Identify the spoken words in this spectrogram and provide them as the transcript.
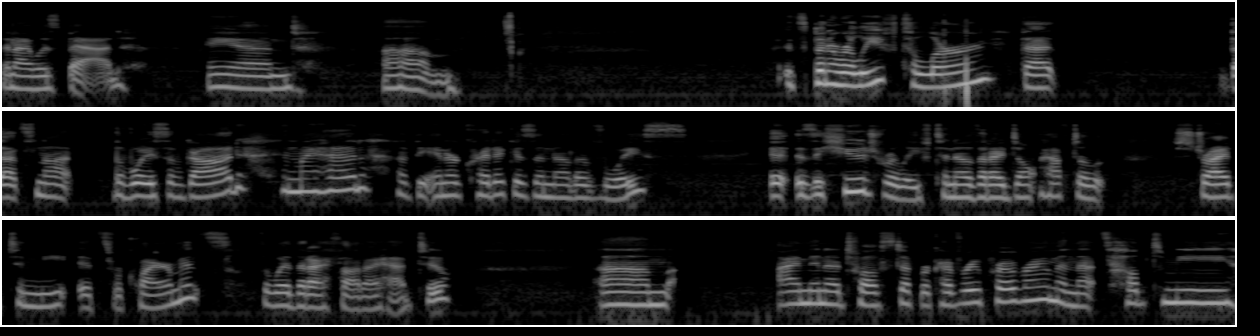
then I was bad. And um, it's been a relief to learn that that's not the voice of God in my head, that the inner critic is another voice. It is a huge relief to know that I don't have to strive to meet its requirements the way that I thought I had to. Um, I'm in a 12 step recovery program, and that's helped me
